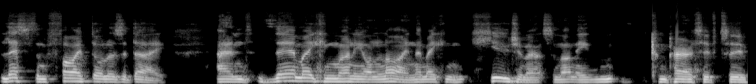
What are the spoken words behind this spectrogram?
less than five dollars a day. And they're making money online. They're making huge amounts of money comparative to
